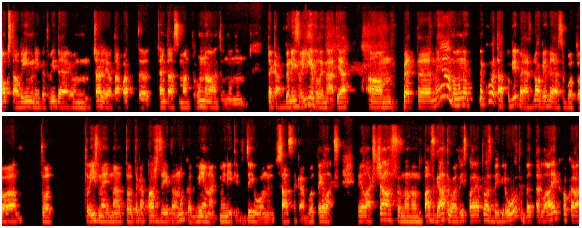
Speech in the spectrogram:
augstā līmenī, bet vidēji, un čaļi jau tāpat uh, centās man tur runāt, un, un, un tā kā gan izvēlēt, ievilināt. Ja. Uh, Um, bet, uh, nu, jā, nu, ne, neko tādu gribējās, braukt, gribējās varbūt to, to, to izmēģināt, to pašdzīvot, nu, kad vienā minūtē dzīvo un sāc kā, būt lielāks, lielāks čels un, un, un pats gatavot. Vispār, protams, bija grūti, bet ar laiku kaut kā.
